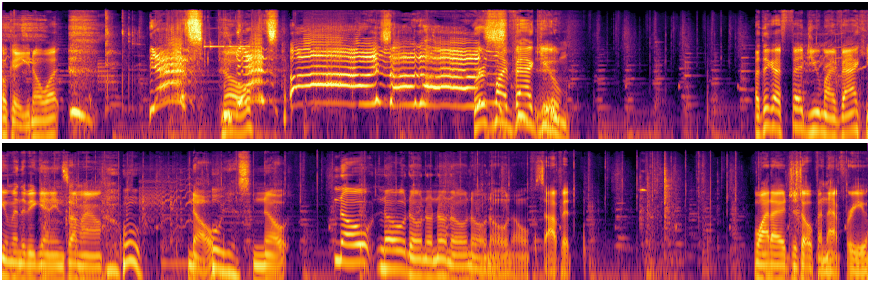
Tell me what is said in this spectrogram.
Okay. You know what? Yes. No. Yes. Oh, it's so close. Where's my vacuum? I think I fed you my vacuum in the beginning somehow. Oh, No. Oh, yes. No. No, no, no, no, no, no, no, no, no. Stop it. Why'd I just open that for you?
